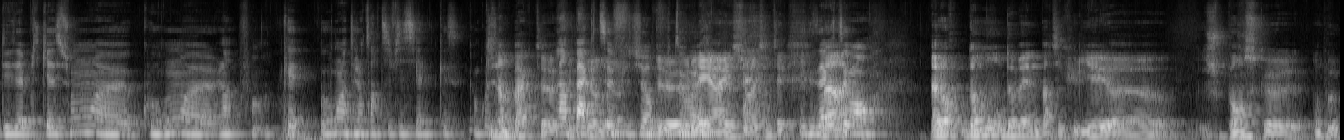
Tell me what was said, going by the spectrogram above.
des applications qu'auront l'intelligence artificielle? L'impact futur, de, futur de l'AI sur la santé. Exactement. Bah, alors, dans mon domaine particulier, je pense qu'on peut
